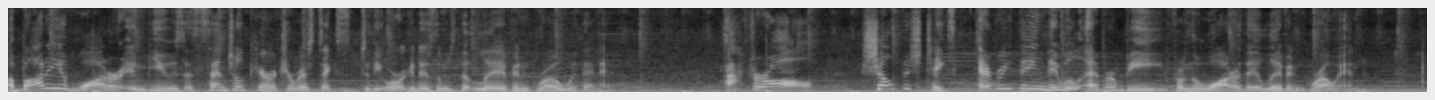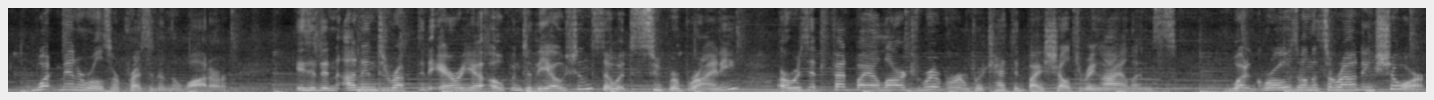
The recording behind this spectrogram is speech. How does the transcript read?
A body of water imbues essential characteristics to the organisms that live and grow within it. After all, shellfish takes everything they will ever be from the water they live and grow in. What minerals are present in the water? Is it an uninterrupted area open to the ocean so it's super briny? Or is it fed by a large river and protected by sheltering islands? What grows on the surrounding shore?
